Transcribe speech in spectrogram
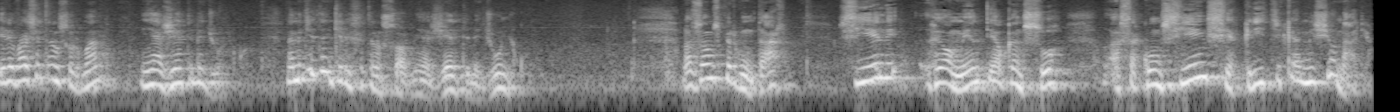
Ele vai se transformando em agente mediúnico. Na medida em que ele se transforma em agente mediúnico, nós vamos perguntar se ele realmente alcançou essa consciência crítica missionária.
